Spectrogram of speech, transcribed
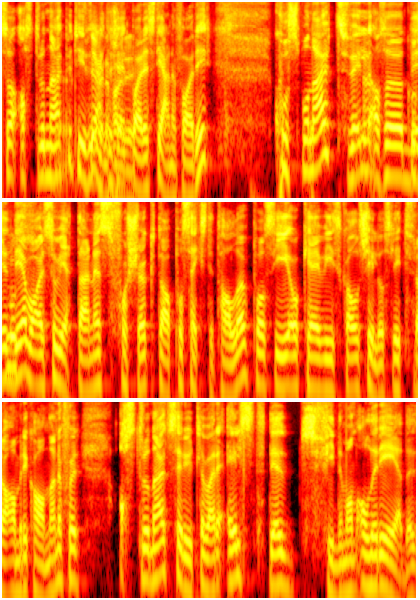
så astronaut betyr rett og slett bare stjernefarer. Kosmonaut, vel, altså det, det var sovjeternes forsøk da på 60-tallet på å si ok, vi skal skille oss litt fra amerikanerne, for astronaut ser ut til å være eldst. Det finner man allerede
